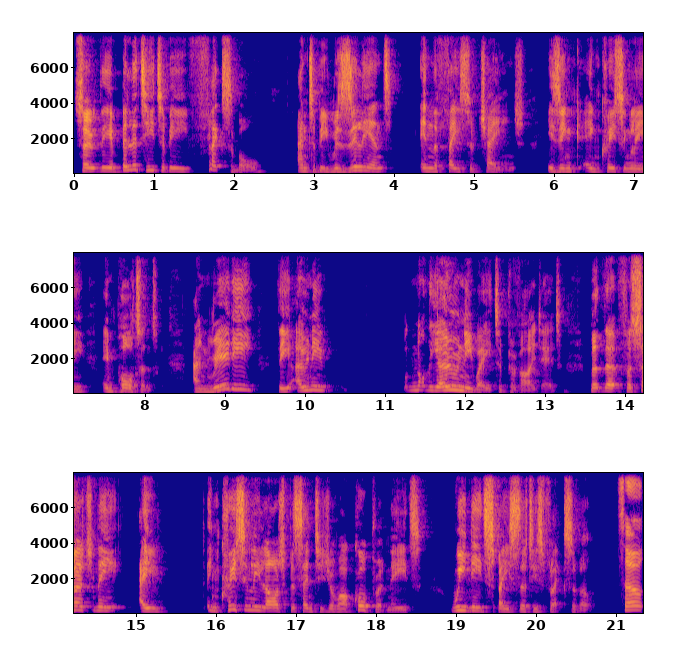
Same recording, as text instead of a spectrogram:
So the ability to be flexible and to be resilient in the face of change is in- increasingly important. And really, the only, not the only way to provide it, but that for certainly a increasingly large percentage of our corporate needs, we need space that is flexible. So,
